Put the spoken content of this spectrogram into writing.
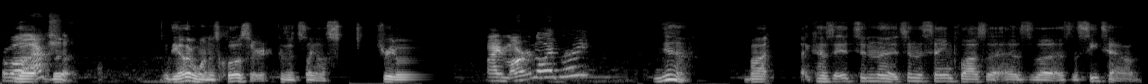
Well, The- the- actually, The other one is closer because it's like a street. by Martin Library. Yeah, but because it's in the it's in the same plaza as the as the Sea Town.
